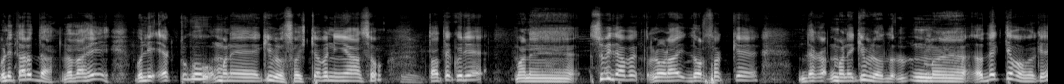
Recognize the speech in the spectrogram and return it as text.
বলি তারুদ্দা দাদা হে বলি একটুকু মানে কি বলব ষষ্ঠভাবে নিয়ে আসো। তাতে করে মানে সুবিধা হবে লড়াই দর্শককে দেখা মানে কি বলব দেখতে পাবে কে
